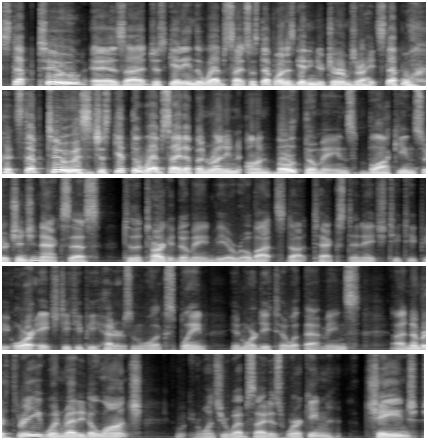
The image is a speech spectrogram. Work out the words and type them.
Step two is uh, just getting the website. So step one is getting your terms right. Step one, step two is just get the website up and running on both domains, blocking search engine access to the target domain via robots.txt and HTTP or HTTP headers, and we'll explain in more detail what that means. Uh, number three, when ready to launch, once your website is working, change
